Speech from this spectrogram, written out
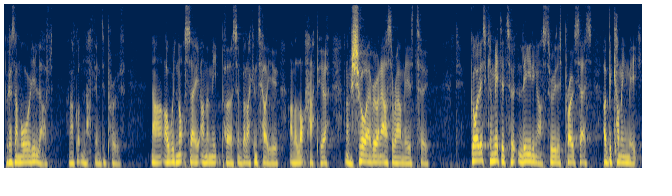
because I'm already loved and I've got nothing to prove. Now, I would not say I'm a meek person, but I can tell you I'm a lot happier, and I'm sure everyone else around me is too. God is committed to leading us through this process of becoming meek.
